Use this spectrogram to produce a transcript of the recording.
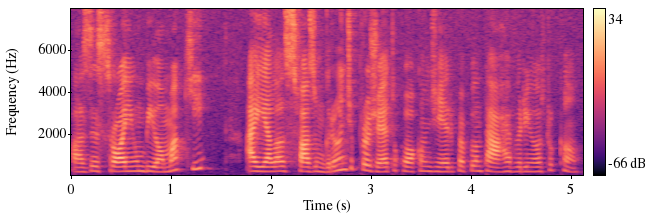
Elas destroem um bioma aqui, aí elas fazem um grande projeto, colocam dinheiro para plantar árvore em outro campo.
